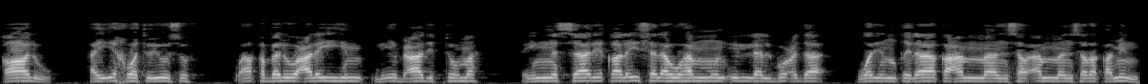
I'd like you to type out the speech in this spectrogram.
قالوا أي إخوة يوسف وأقبلوا عليهم لإبعاد التهمة فإن السارق ليس له هم إلا البعد والانطلاق عمن سرق منه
